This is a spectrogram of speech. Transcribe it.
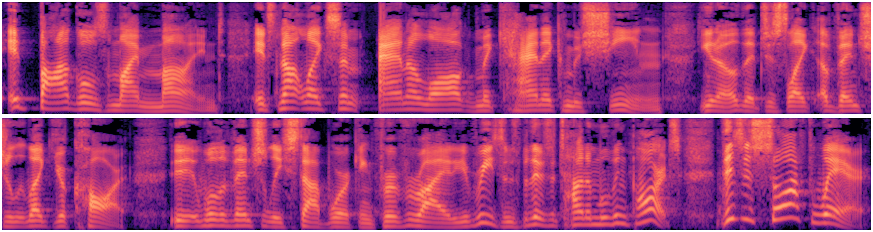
It boggles my mind. It's not like some analog mechanic machine you know that just like eventually like your car. It will eventually stop working for a variety of reasons but there's a ton of moving parts. This is software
